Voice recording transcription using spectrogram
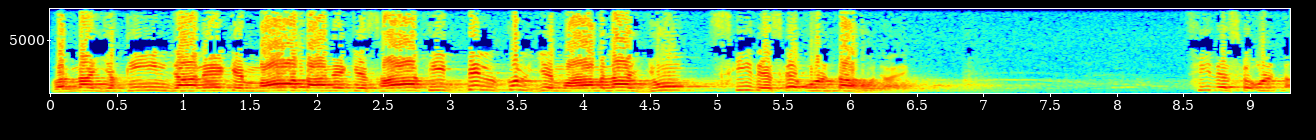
ورنہ یقین جانے کے، موت آنے کے ساتھ ہی بالکل یہ معاملہ یوں سیدھے سے الٹا ہو جائے گا۔ سیدھے سے الٹا۔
